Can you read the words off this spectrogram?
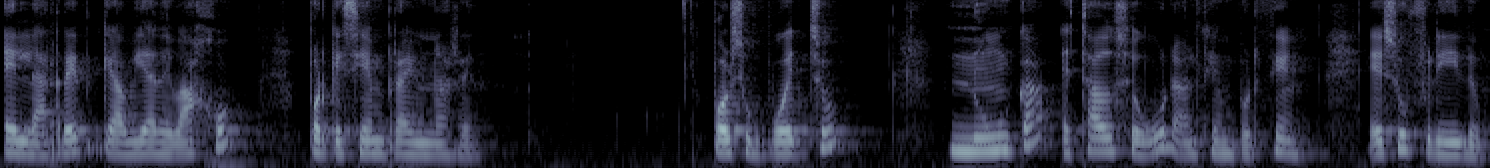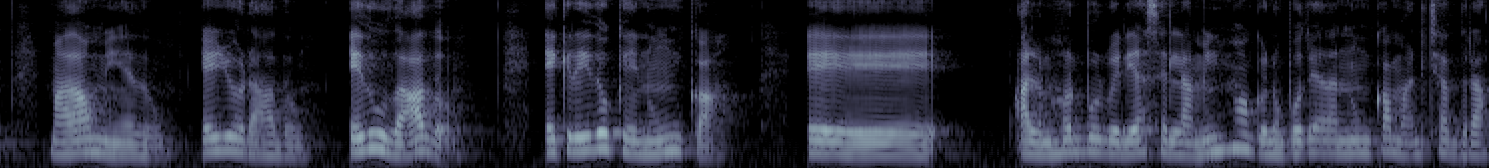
en la red que había debajo, porque siempre hay una red. Por supuesto, nunca he estado segura al 100%. He sufrido, me ha dado miedo, he llorado, he dudado, he creído que nunca, eh, a lo mejor volvería a ser la misma o que no podría dar nunca marcha atrás.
